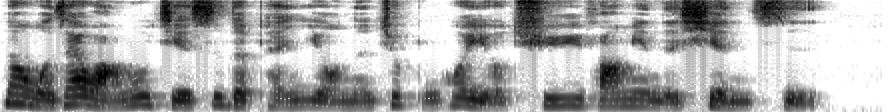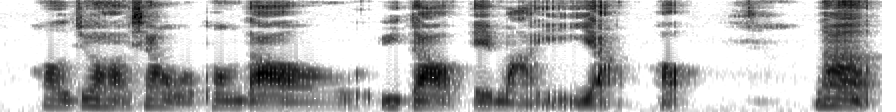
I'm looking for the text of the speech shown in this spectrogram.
那我在网络结识的朋友呢，就不会有区域方面的限制。哦，就好像我碰到遇到 Emma 一样。好，那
